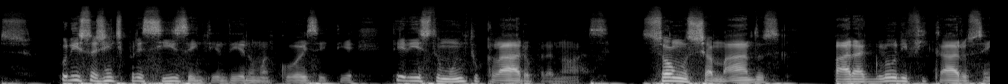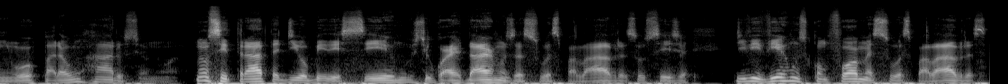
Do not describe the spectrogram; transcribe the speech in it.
isso. Por isso a gente precisa entender uma coisa e ter, ter isto muito claro para nós. Somos chamados para glorificar o Senhor, para honrar o seu nome. Não se trata de obedecermos, de guardarmos as suas palavras, ou seja, de vivermos conforme as suas palavras,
